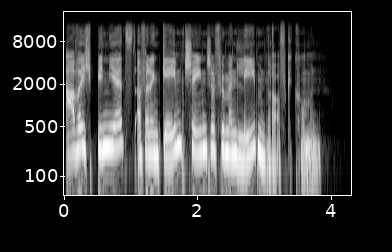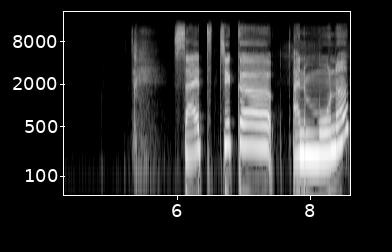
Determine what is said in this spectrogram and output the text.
Aber ich bin jetzt auf einen Gamechanger für mein Leben draufgekommen. Seit circa einem Monat,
